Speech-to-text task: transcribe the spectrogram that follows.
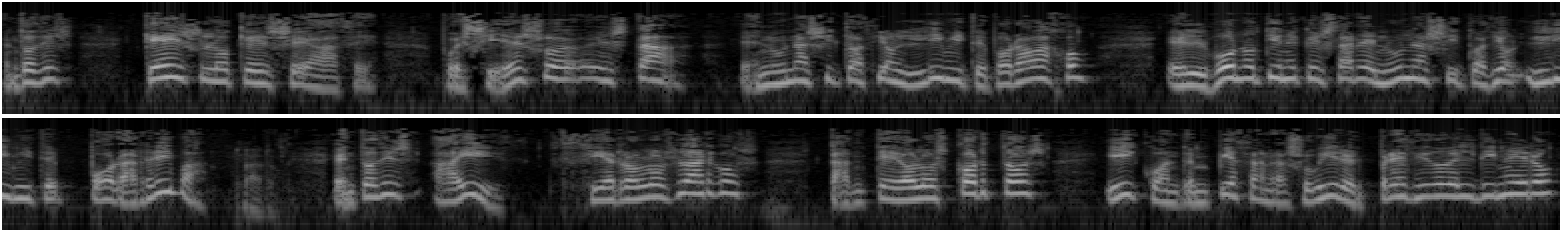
Entonces, ¿qué es lo que se hace? Pues si eso está en una situación límite por abajo, el bono tiene que estar en una situación límite por arriba. Entonces, ahí cierro los largos, tanteo los cortos y cuando empiezan a subir el precio del dinero,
